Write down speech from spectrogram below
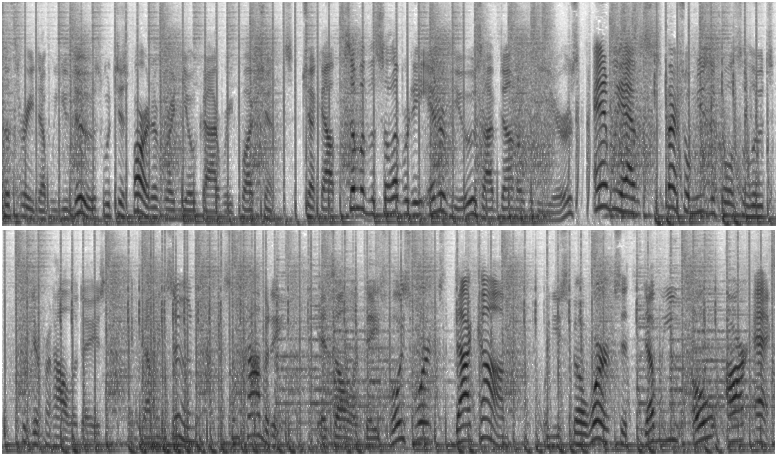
the 3W News, which is part of Radio Guy Reflections. Check out some of the celebrity interviews I've done over the years, and we have special musical salutes for different holidays. And coming soon, some comedy. It's all at davesvoiceworks.com. When you spell works, it's W O R X.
